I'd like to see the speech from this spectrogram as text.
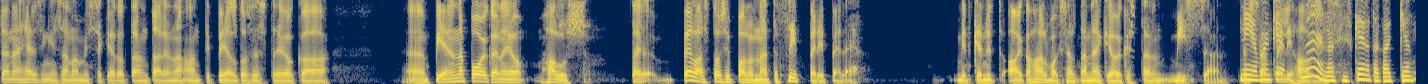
Tänään Helsingin Sanomissa kerrotaan tarina Antti Peltosesta, joka pienenä poikana jo halusi, tai pelasi tosi paljon näitä flipperipelejä, mitkä nyt aika harvakselta näkee oikeastaan missään. Niin, mä, ke- mä en ole siis kerta kaikkiaan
